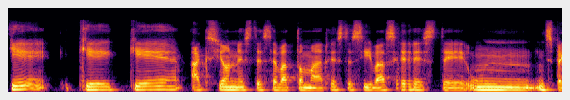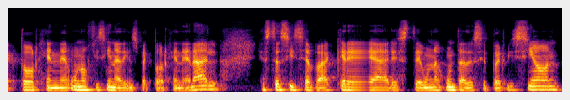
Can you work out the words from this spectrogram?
qué qué, qué acción este se va a tomar, este si va a ser este un inspector general, una oficina de inspector general, este si se va a crear este una junta de supervisión,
